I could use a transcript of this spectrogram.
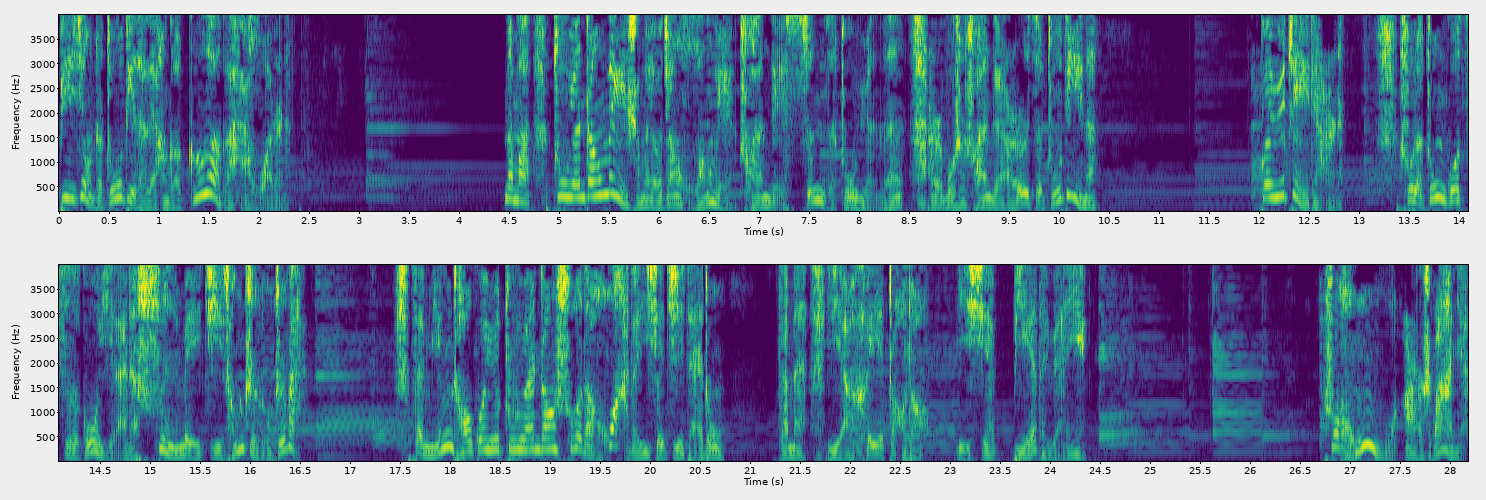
毕竟这朱棣的两个哥哥还活着呢。那么，朱元璋为什么要将皇位传给孙子朱允文，而不是传给儿子朱棣呢？关于这一点呢，除了中国自古以来的顺位继承制度之外，在明朝关于朱元璋说的话的一些记载中，咱们也可以找到一些别的原因。说洪武二十八年，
